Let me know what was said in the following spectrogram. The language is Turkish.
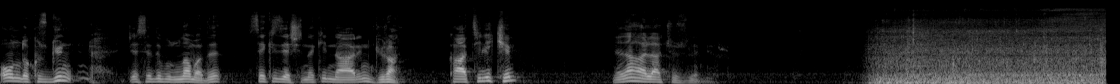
19 gün cesedi bulunamadı. 8 yaşındaki Narin Güran. Katili kim? Neden hala çözülemiyor?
